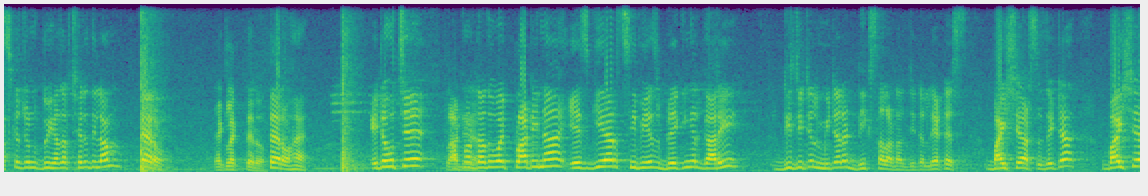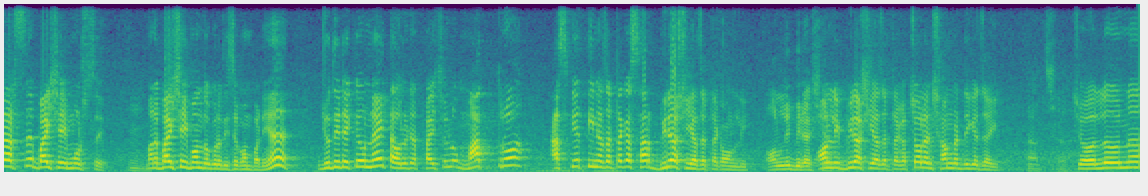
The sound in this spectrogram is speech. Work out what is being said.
আজকের জন্য দুই হাজার ছেড়ে দিলাম তেরো। এক লাখ তেরো। তেরো হ্যাঁ। এটা হচ্ছে আপনার দাদু ভাই Platina S gear CBS braking এর গাড়ি। ডিজিটাল মিটারের ডিক্স সালাডার যেটা লেটেস্ট বাইশে আসছে যেটা বাইশে আসছে বাইশেই মরছে। মানে বাইশেই বন্ধ করে দিয়েছে কোম্পানি হ্যাঁ? যদি এটা কেউ নেয় তাহলে এটা প্রাইস হলো মাত্র আজকে তিন হাজার টাকা স্যার বিরাশি হাজার টাকা অনলি অনলি বিরাশি অনলি বিরাশি হাজার টাকা। চলেন সামনের দিকে যাই। আচ্ছা। চলো না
